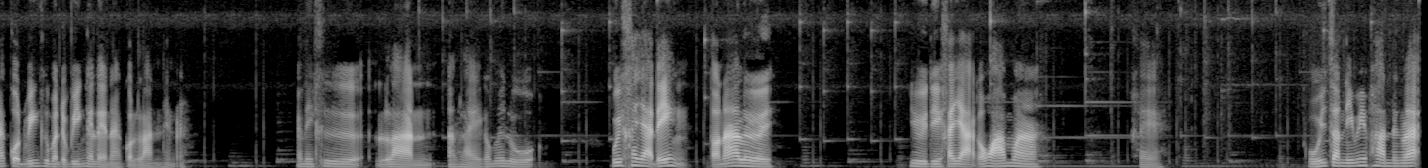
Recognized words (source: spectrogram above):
นะ กดวิ่งคือมันจะวิ่งให้เลยนะ กดรันเห็นไหม อันนี้คือลานอะไรก็ไม่รู้วิขยะเด้งต่อหน้าเลย อยู่ดีขยะก็ว้ามาโอเคอุ้ยตอนนี้มีพันหนึ่งแล้ว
